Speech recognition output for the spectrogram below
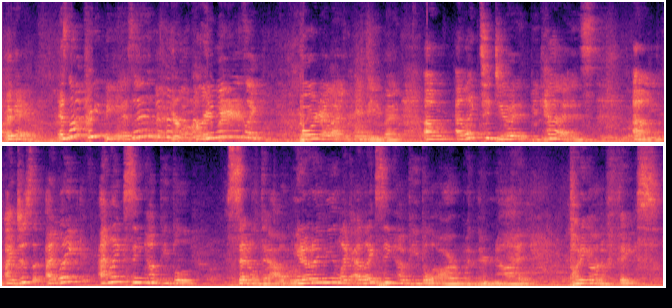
Okay. It's not creepy, is it? You're creepy. Borderline creepy, but um, I like to do it because um, I just I like I like seeing how people settle down. You know what I mean? Like I like seeing how people are when they're not putting on a face,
